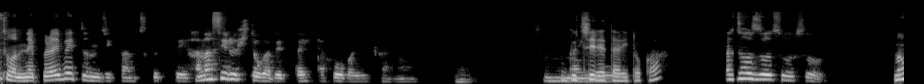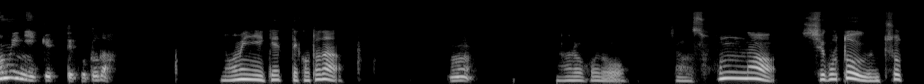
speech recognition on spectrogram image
そうね、プライベートの時間作って話せる人が絶対いた方がいいかな。うんそ愚痴れたりとか？あ、そうそうそうそう。飲みに行けってことだ。飲みに行けってことだ。うん。なるほど。じゃあ、そんな仕事運ちょっ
